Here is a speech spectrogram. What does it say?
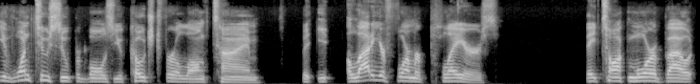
You've won two Super Bowls. You coached for a long time, but you, a lot of your former players they talk more about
